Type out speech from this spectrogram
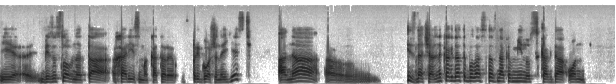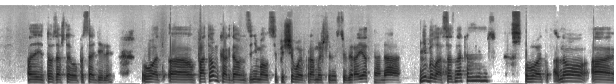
И, безусловно, та харизма, которая в Пригожиной есть, она э, изначально когда-то была со знаком минус, когда он то, за что его посадили. Вот. А потом, когда он занимался пищевой промышленностью, вероятно, она не была со знаком минус. Вот. Но а,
